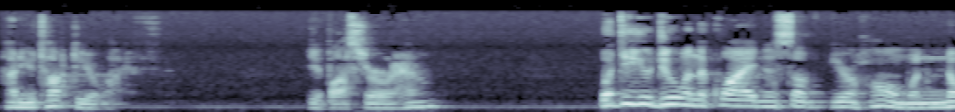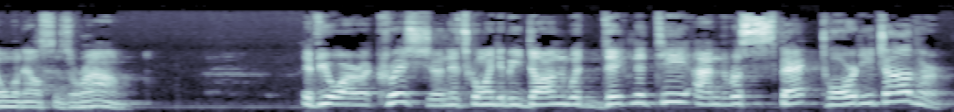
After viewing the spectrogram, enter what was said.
How do you talk to your wife? Do you boss her around? What do you do in the quietness of your home when no one else is around? If you are a Christian, it's going to be done with dignity and respect toward each other.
